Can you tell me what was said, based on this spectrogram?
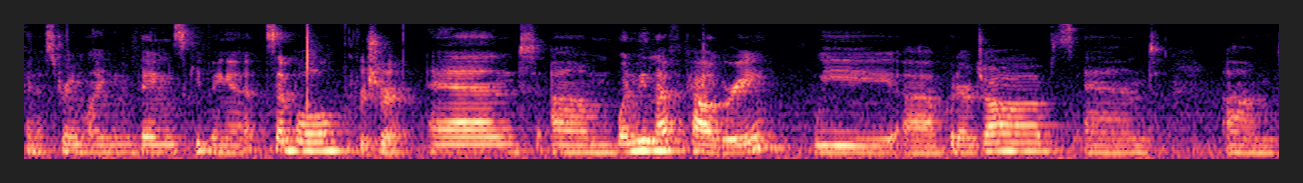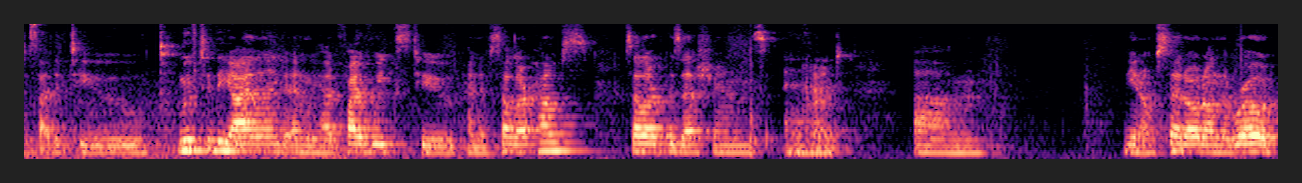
kind of streamlining things, keeping it simple. For sure. And um, when we left Calgary, we uh, quit our jobs and um, decided to move to the island. And we had five weeks to kind of sell our house, sell our possessions, and Okay. um, you know set out on the road.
